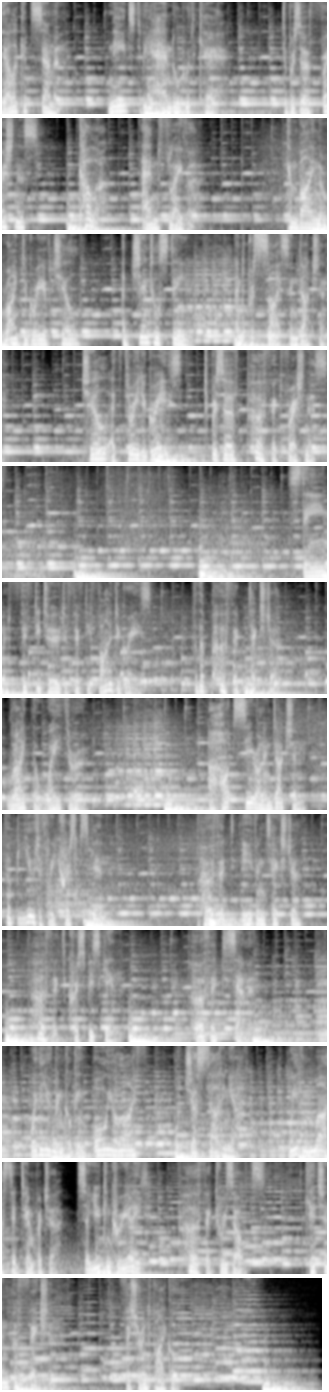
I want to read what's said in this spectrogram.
delicate salmon needs to be handled with care to preserve freshness, colour and flavour. Combine the right degree of chill, a gentle steam and precise induction. Chill at 3 degrees to preserve perfect freshness. Steam at 52 to 55 degrees for the perfect texture, right the way through. A hot sear on induction for beautifully crisp skin. Perfect even texture, perfect crispy skin. Perfect salmon. Whether you've been cooking all your life or just starting out, we've mastered temperature so you can create perfect results. Kitchen perfection. Fisher and Paykel.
